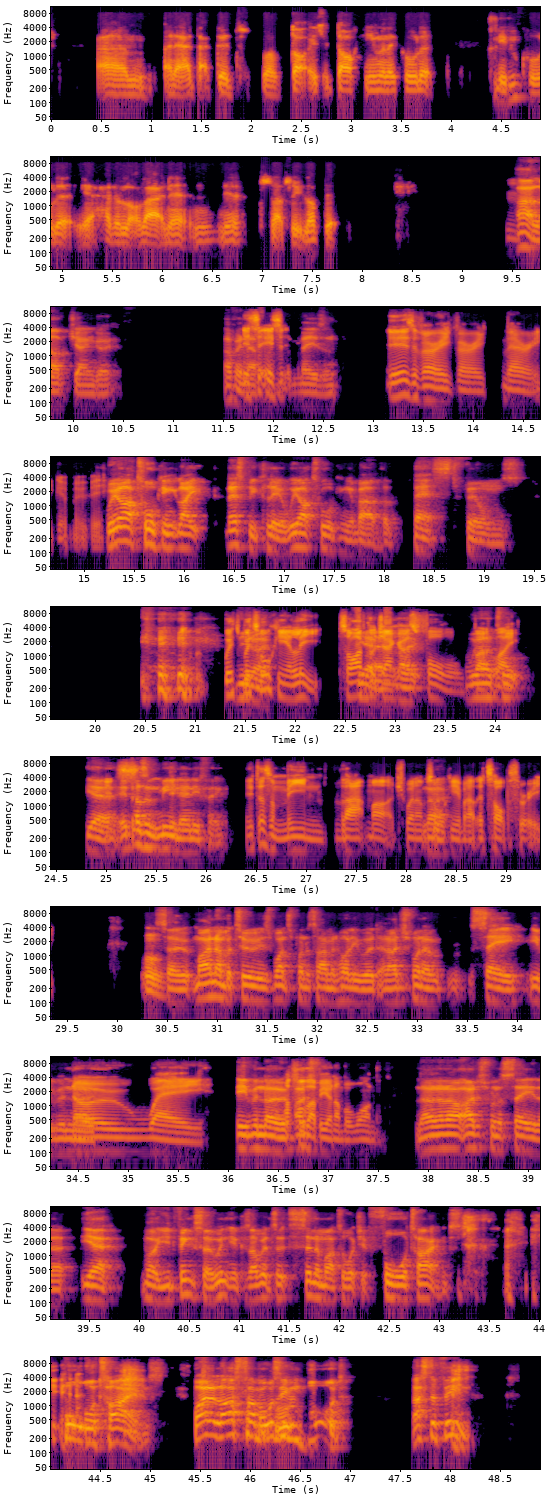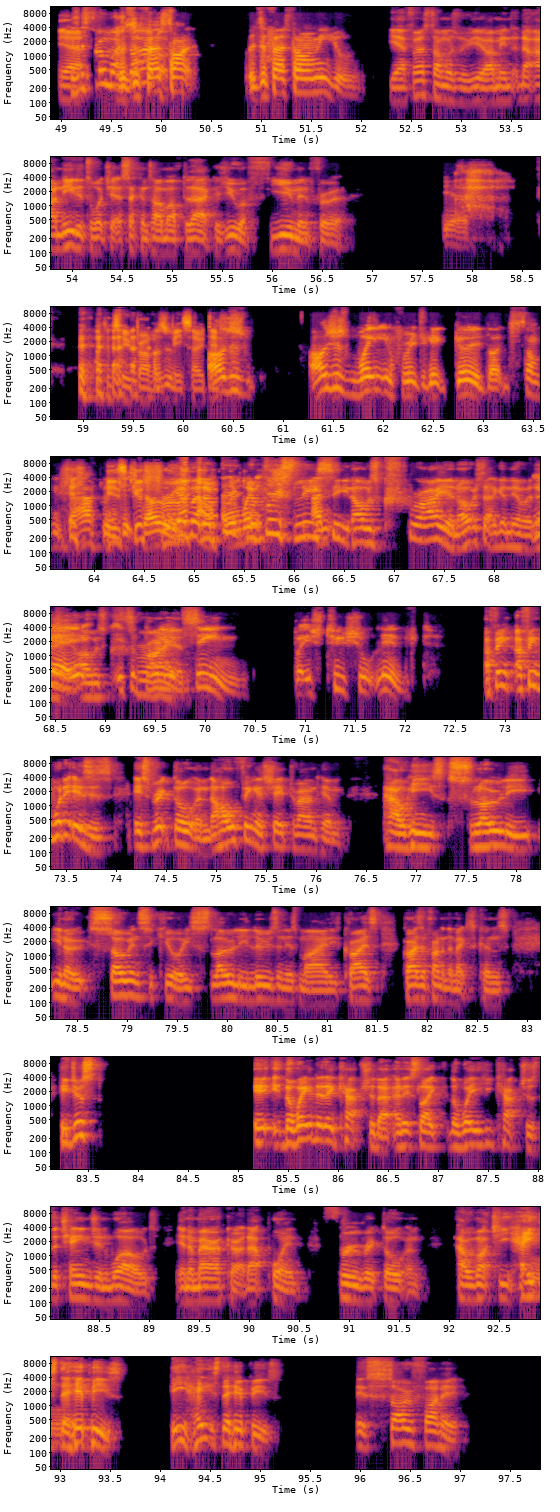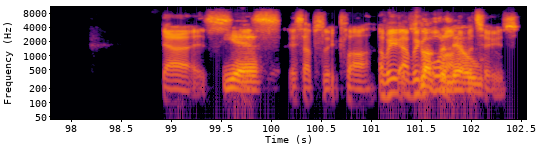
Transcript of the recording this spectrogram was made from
Um, and it had that good, well, dark, is it dark humor they call it? people Mhm. call it. Yeah, had a lot of that in it, and yeah, just absolutely loved it. I love Django. I think It's- that's it's- amazing. It is a very, very, very good movie. We are talking like let's be clear, we are talking about the best films. We're, we're talking elite. So I've got yeah, Django as four, we but like talk- yeah, it doesn't mean anything. it doesn't mean that much when I'm No. talking about the top three. Mm. So my number two is Once Upon a Time in Hollywood, and I just want to say, even though, No way. even though I thought just- that'd be your number one. no, no, no, I just want to say that, yeah, well, you'd think so, wouldn't you? Because I went to cinema to watch it four times, yeah. four times. By the last time, I wasn't even bored. That's the thing. 'Cause yeah. There's so much. It was the first time? It was the first time with me, Jordan? Yeah, first time was with you. I mean, I needed to watch it a second time after that because you were fuming through it. Yeah, How can two brothers just- be so I was just, I was just waiting for it to get good, like just something to happen. It's get good going. Yeah, but the, And then when the Bruce Lee and- scene, I was crying. I watched that again the other Yeah, day. I it- was it's a brilliant scene, but it's too short lived. I think I think what it is is it's Rick Dalton. The whole thing is shaped around him. How he's slowly, you know, so insecure. He's slowly losing his mind. He cries cries in front of the Mexicans. He just it, it- the way that they capture that, and it's like the way he captures the changing world in America at that point through Rick Dalton. How much he hates the hippies. He hates the hippies. It's so funny. Yeah, it's Yeah. it's, it's absolute class. Have we have Just we got all the our number little- twos?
